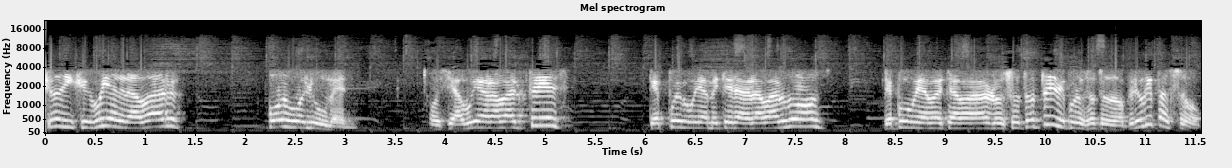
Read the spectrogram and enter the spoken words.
Yo dije, voy a grabar por volumen. O sea, voy a grabar tres, después voy a meter a grabar dos, después voy a meter a grabar los otros tres, después los otros dos. Pero ¿qué pasó?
